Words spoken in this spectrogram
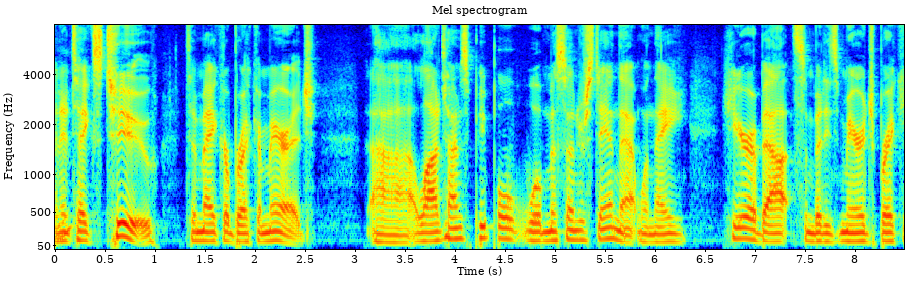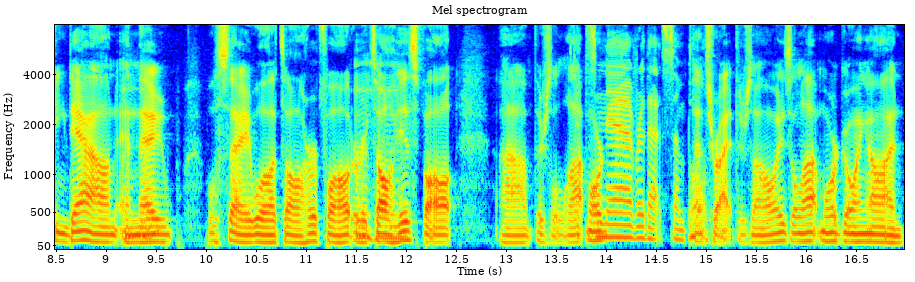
and it takes two to make or break a marriage. Uh, a lot of times people will misunderstand that when they hear about somebody's marriage breaking down and Mm-hmm. they will say, well, it's all her fault or it's all his fault. Uh, there's a lot It's more. never that simple. That's right. There's always a lot more going on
